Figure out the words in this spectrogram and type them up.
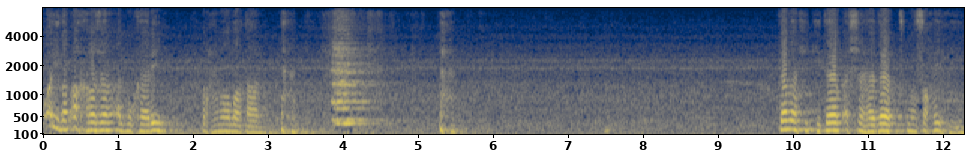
وأيضا أخرج البخاري رحمه الله تعالى كما في كتاب الشهادات من صحيحه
